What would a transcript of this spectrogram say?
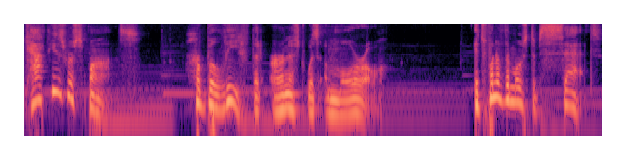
Kathy's response, her belief that Ernest was immoral, it's one of the most upset,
